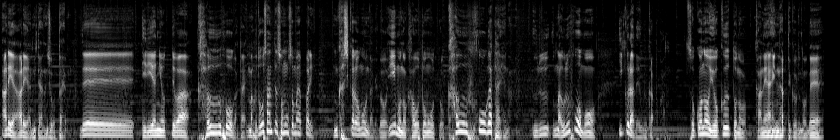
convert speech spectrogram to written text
あれやあれやみたいな状態。でエリアによっては買う方が大変、まあ、不動産ってそもそもやっぱり昔から思うんだけどいいものを買おうと思うと買う方が大変なの。売る,、まあ、売る方もいくらで売るかとか。そこの欲との兼ね合いになってくるので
